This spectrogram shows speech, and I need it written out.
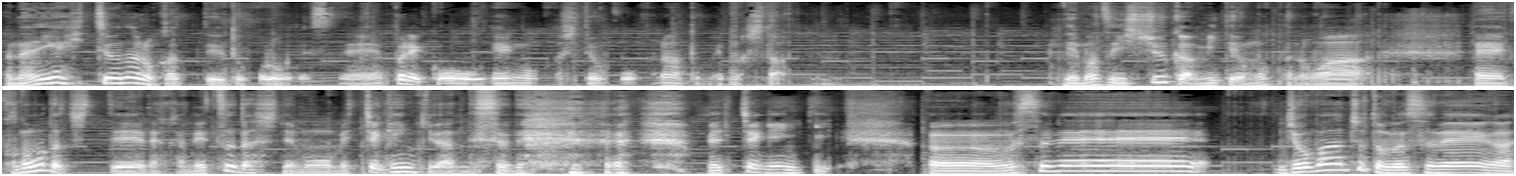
何が必要なのかっていうところをですね、やっぱりこう、言語化しておこうかなと思いました。で、まず一週間見て思ったのは、えー、子供たちってなんか熱出してもめっちゃ元気なんですよね。めっちゃ元気。うん、娘、序盤ちょっと娘が、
